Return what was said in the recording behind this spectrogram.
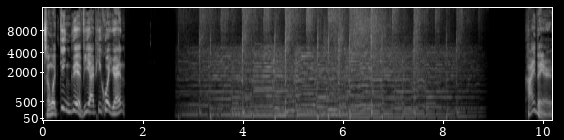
成为订阅 VIP 会员。Hi there.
